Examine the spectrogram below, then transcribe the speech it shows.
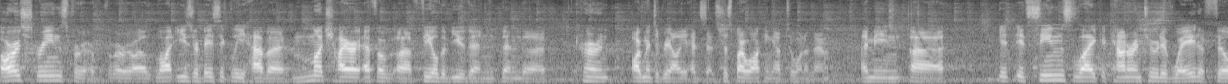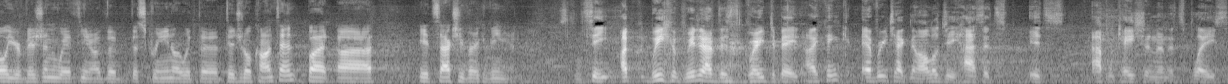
our screens for, for a lot easier basically have a much higher FO, uh, field of view than, than the current augmented reality headsets just by walking up to one of them. I mean, uh, it, it seems like a counterintuitive way to fill your vision with you know the, the screen or with the digital content, but uh, it's actually very convenient. See, I, we could we'd have this great debate. I think every technology has its its application and its place.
